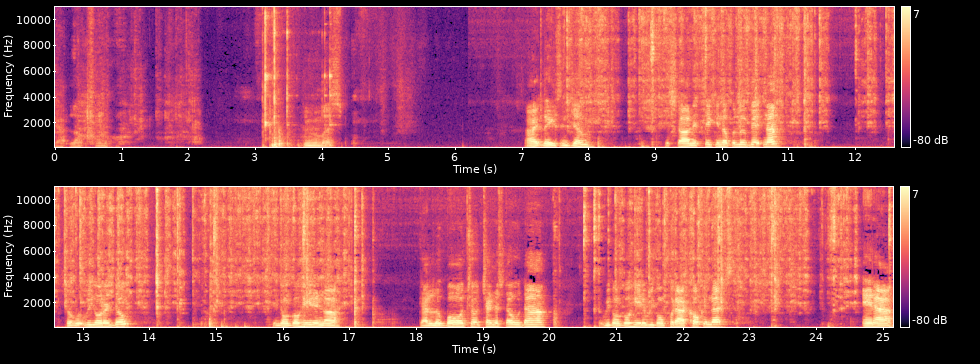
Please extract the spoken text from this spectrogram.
Got lumps in it. Give me my. All right, ladies and gentlemen, it's starting to thicken up a little bit now. So what we're gonna do? We're gonna go ahead and uh, got a little boil to it. Turn the stove down. And we're gonna go ahead and we're gonna put our coconuts and our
